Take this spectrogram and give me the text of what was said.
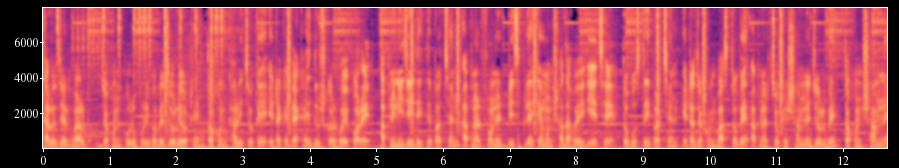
হ্যালোজেন বাল্ব যখন পুরোপুরিভাবে জ্বলে ওঠে, তখন খালি চোখে এটাকে দেখাই দুষ্কর হয়ে পড়ে। আপনি নিজেই দেখতে পাচ্ছেন আপনার ফোনের ডিসপ্লে কেমন সাদা হয়ে গিয়েছে। তো বুঝতেই পারছেন, এটা যখন বাস্তবে আপনার চোখের সামনে জ্বলবে, তখন সামনে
